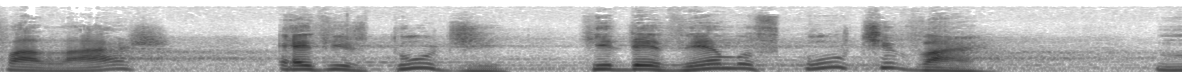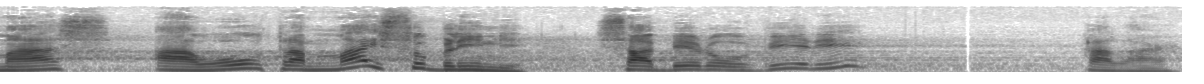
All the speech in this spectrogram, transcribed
falar é virtude que devemos cultivar, mas a outra mais sublime, saber ouvir e calar.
